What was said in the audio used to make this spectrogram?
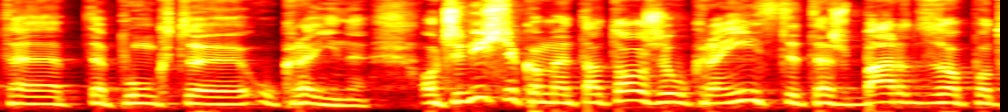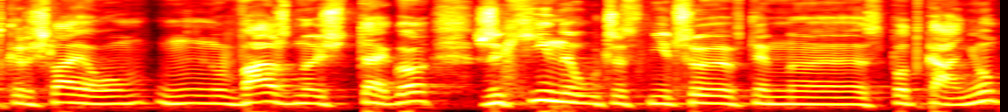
te, te punkty Ukrainy. Oczywiście komentatorzy ukraińscy też bardzo podkreślają mm, ważność tego, że Chiny uczestniczyły w tym e, spotkaniu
